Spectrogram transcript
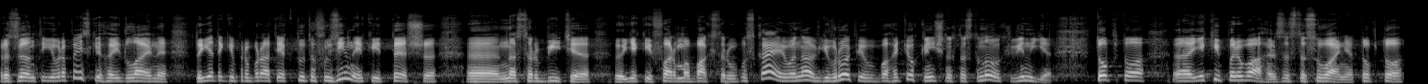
розглянете європейські гайдлайни, то є такий препарат, як тутафузін, який теж е, на сорбіті, е, який фармабакстер випускає, і вона в Європі в багатьох клінічних настановах він є. Тобто, які переваги застосування? Тобто,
